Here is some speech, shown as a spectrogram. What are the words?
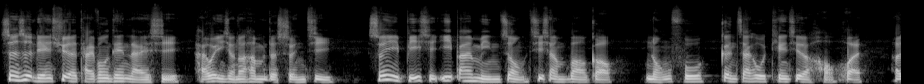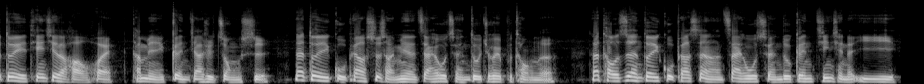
甚至连续的台风天来袭，还会影响到他们的生计。所以，比起一般民众气象报告，农夫更在乎天气的好坏，而对于天气的好坏，他们也更加去重视。那对于股票市场面的在乎程度就会不同了。那投资人对于股票市场的在乎程度跟金钱的意义，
